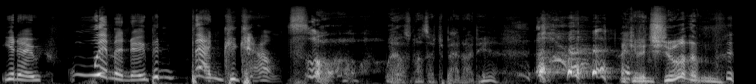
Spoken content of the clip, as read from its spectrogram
you know, women open bank accounts. Oh. Well, it's not such a bad idea. I can insure them.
